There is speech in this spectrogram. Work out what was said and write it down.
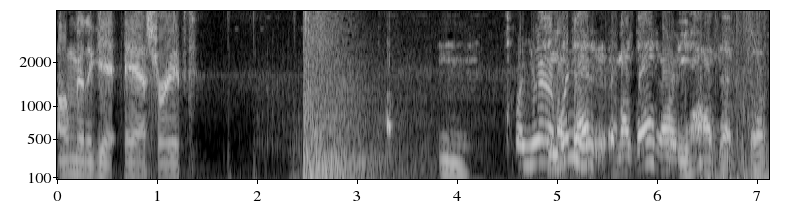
I'm gonna get ass raped. Mm. Well, you're See, my dad, my dad already had that gun.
